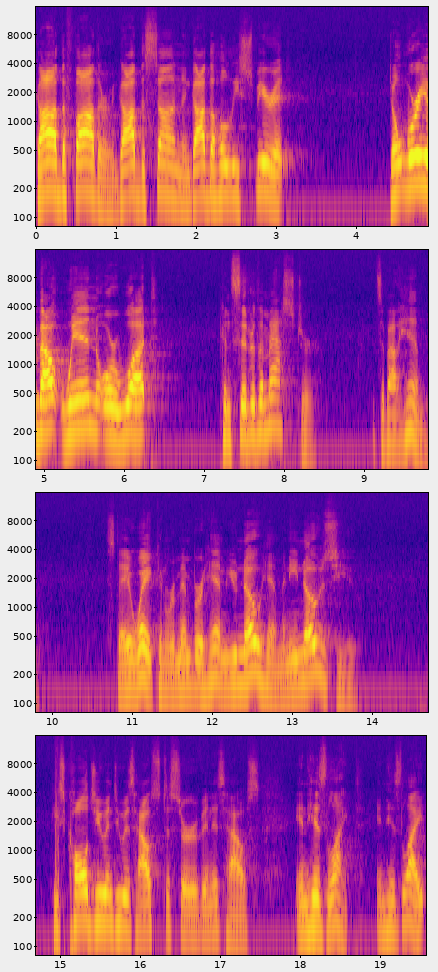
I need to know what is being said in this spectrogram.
God the Father, and God the Son, and God the Holy Spirit. Don't worry about when or what, consider the Master. It's about Him. Stay awake and remember him. You know him, and he knows you. He's called you into his house to serve in his house, in his light. In his light.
